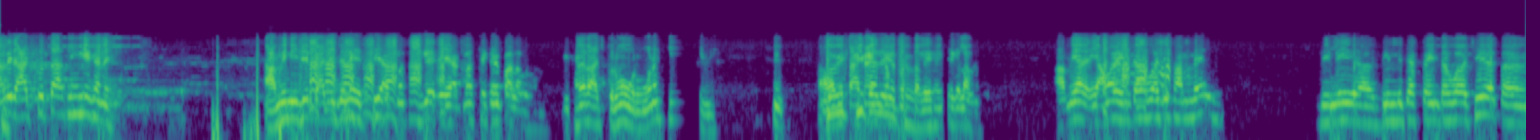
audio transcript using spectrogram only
আমি রাজ করতে আসিনি এখানে। আমি নিজের কাজের জন্য এসেছি এক মাস থেকে এই এক মাস থেকে পালাবো। এখানে রাজ করব মরবো না কি? কাজে আমি আর আমার ইন্টারভিউ আছে সামনে দিল্লি দিল্লিতে একটা ইন্টারভিউ আছে তা-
